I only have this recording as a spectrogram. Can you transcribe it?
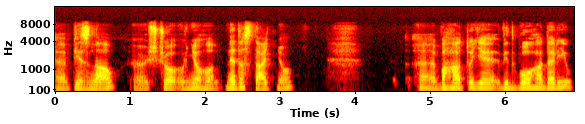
е, пізнав, е, що в нього недостатньо е, багато є від Бога дарів,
